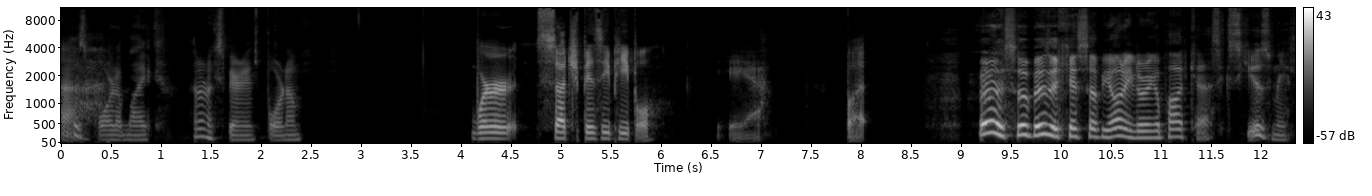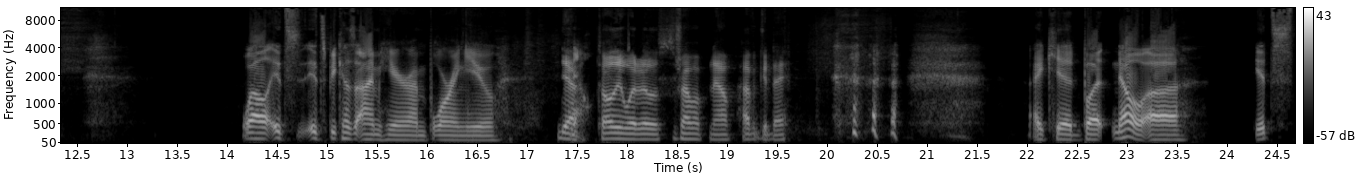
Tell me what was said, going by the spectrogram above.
I was Uh, is boredom like? I don't experience boredom. We're such busy people, Yeah. but Oh, so busy, can't stop yawning during a podcast. Excuse me. well, it's it's because I'm here. I'm boring you. Yeah, No. totally what it is. Let's wrap up now. Have a good day. I kid, but no, uh it's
